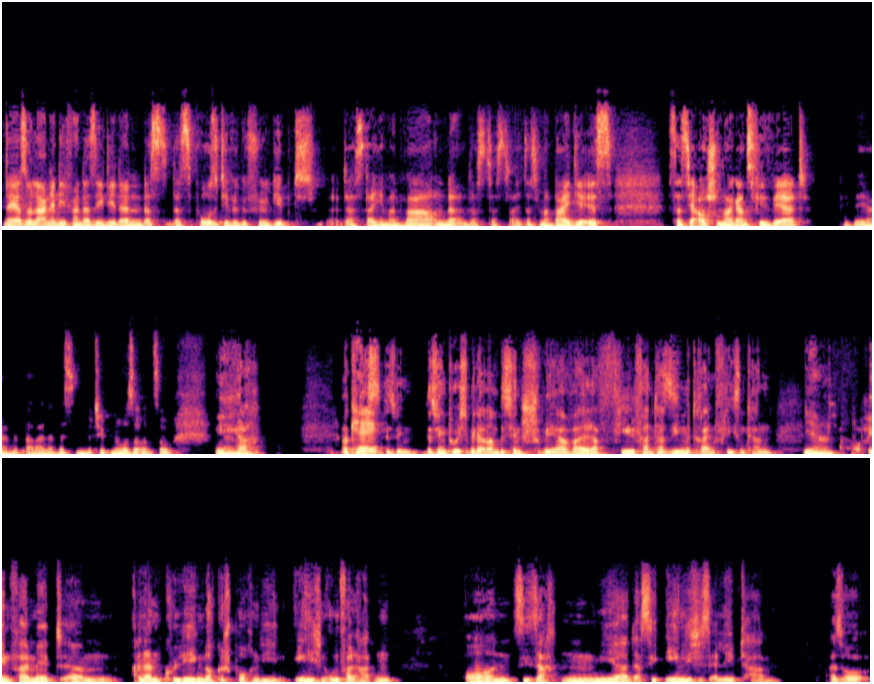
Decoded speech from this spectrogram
Naja, solange die Fantasie dir dann das, das positive Gefühl gibt, dass da jemand war und ne, dass, dass, dass jemand bei dir ist, ist das ja auch schon mal ganz viel wert, wie wir ja mittlerweile wissen mit Hypnose und so. Ja. Okay. Das, deswegen, deswegen tue ich es mir da immer ein bisschen schwer, weil da viel Fantasie mit reinfließen kann. Ja. Ich habe auf jeden Fall mit ähm, anderen Kollegen noch gesprochen, die einen ähnlichen Unfall hatten. Und sie sagten mir, dass sie Ähnliches erlebt haben. Also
